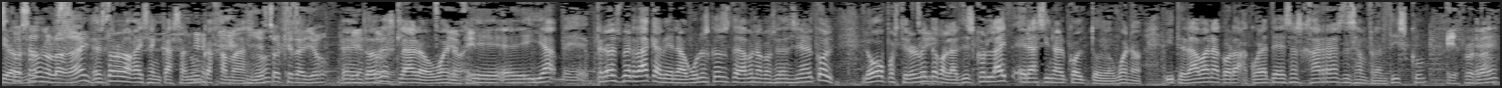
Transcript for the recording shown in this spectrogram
inicios. cosas no lo hagáis. Esto no lo hagáis en casa, nunca jamás. Y ¿no? eso que era yo. Entonces, claro, bueno, En fin. y, eh, y ya, eh, pero es verdad que había en algunos casos te daban una consumición sin alcohol. Luego, posteriormente, Sí. con las Discos Light era sin alcohol todo. Bueno, y te daban, acuérdate de esas jarras de San Francisco. Es verdad. ¿eh?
